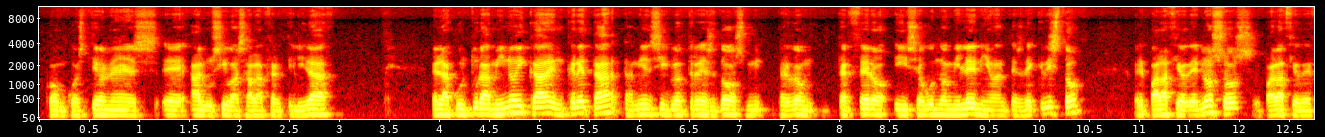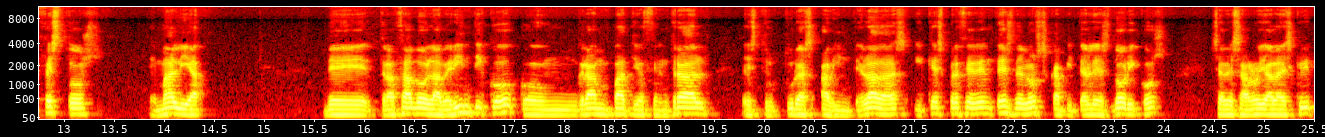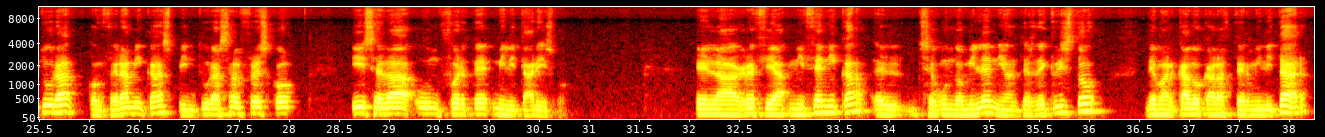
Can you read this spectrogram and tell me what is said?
con cuestiones eh, alusivas a la fertilidad. En la cultura minoica, en Creta, también siglo III, II, perdón, tercero y segundo milenio antes de Cristo, el palacio de Nosos, el palacio de Festos, Emalia, de trazado laberíntico con gran patio central, estructuras adinteladas y que es precedentes de los capiteles dóricos. Se desarrolla la escritura con cerámicas, pinturas al fresco y se da un fuerte militarismo. En la Grecia micénica, el segundo milenio antes de Cristo, de marcado carácter militar,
